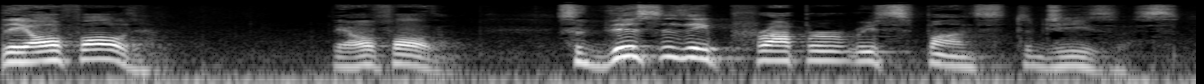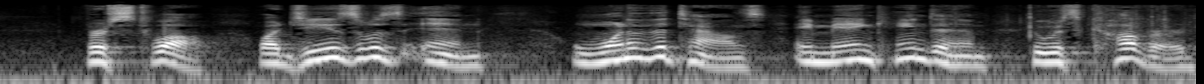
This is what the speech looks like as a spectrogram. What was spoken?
They all followed him. They all followed him. So this is a proper response to Jesus. Verse 12. While Jesus was in one of the towns, a man came to him who was covered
